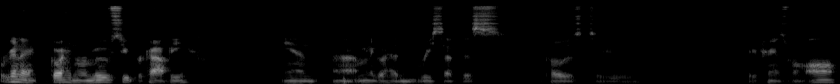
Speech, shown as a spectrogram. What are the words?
we're going to go ahead and remove super copy, and uh, I'm going to go ahead and reset this pose to clear transform all.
